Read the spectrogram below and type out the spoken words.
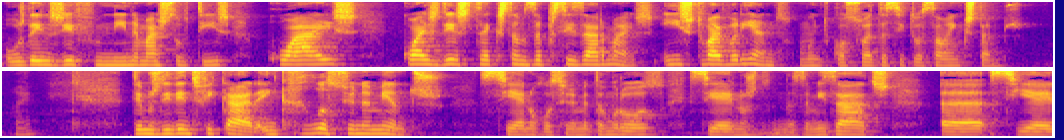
ou os da energia feminina, mais subtis, quais, quais destes é que estamos a precisar mais? E isto vai variando, muito consoante a situação em que estamos. É? Temos de identificar em que relacionamentos, se é no relacionamento amoroso, se é nos, nas amizades, uh, se é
